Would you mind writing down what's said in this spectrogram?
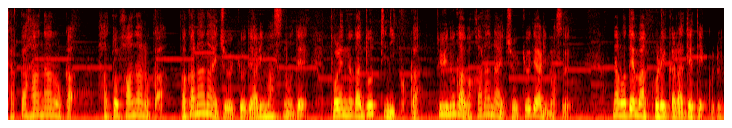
高派なのかハト派なのかわからない状況でありますので、トレンドがどっちに行くかというのがわからない状況であります。なので、まあ、これから出てくる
